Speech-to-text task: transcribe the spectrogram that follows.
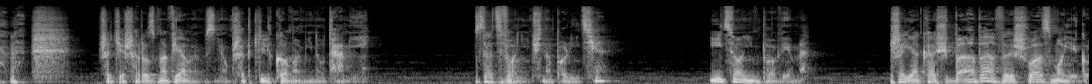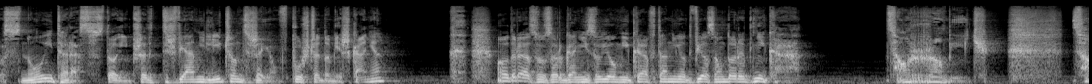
Przecież rozmawiałem z nią przed kilkoma minutami. Zadzwonić na policję? I co im powiem? Że jakaś baba wyszła z mojego snu i teraz stoi przed drzwiami, licząc, że ją wpuszczę do mieszkania? Od razu zorganizują mi kaftan i odwiozą do rybnika. Co robić? Co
